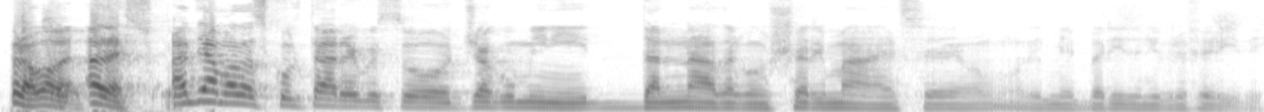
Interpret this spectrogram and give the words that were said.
Però vabbè, certo, adesso certo. andiamo ad ascoltare questo Giacomini dannata con Sherry Miles, uno dei miei baritoni preferiti.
